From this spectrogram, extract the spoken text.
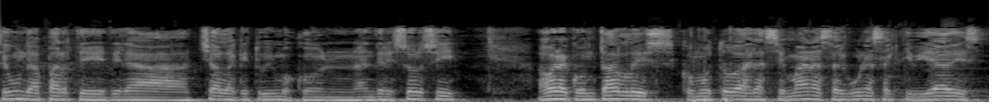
segunda parte de la charla que tuvimos con Andrés Orsi. Ahora contarles, como todas las semanas, algunas actividades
